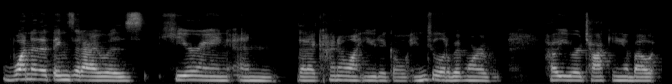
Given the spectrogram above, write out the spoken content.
one of the things that I was hearing and that I kind of want you to go into a little bit more of how you were talking about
